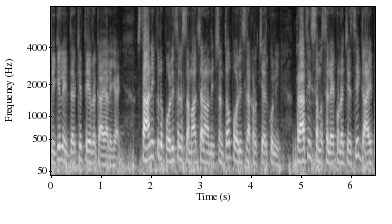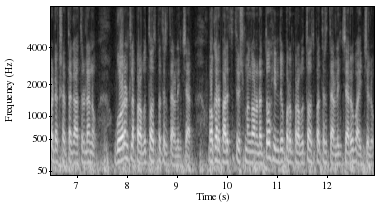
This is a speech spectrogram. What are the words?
మిగిలిన ఇద్దరికి తీవ్ర గాయాలయ్యాయి. స్థానికులు పోలీసులకు సమాచారం అందించడంతో పోలీసులు అక్కడికి చేరుకుని ట్రాఫిక్ సమస్య లేకుండా చేసి గాయపడ్డ క్షతగాత్రులను గోరంట్ల ప్రభుత్వ ఆసుపత్రికి తరలించారు. ఒకరి పరిస్థితి విషమంగా ఉండడంతో హిందూపురం ప్రభుత్వ ఆసుపత్రికి తరలించారు వైద్యులు.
